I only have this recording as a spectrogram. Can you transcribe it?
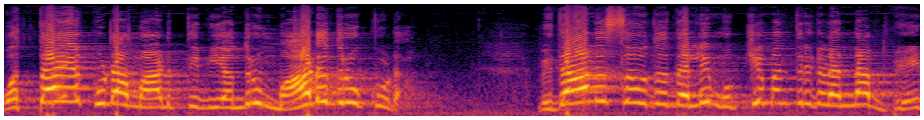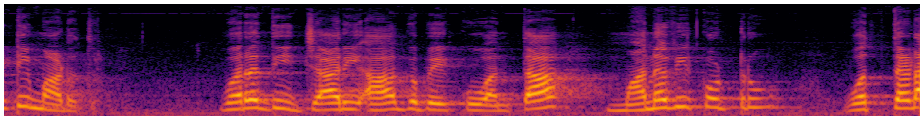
ಒತ್ತಾಯ ಕೂಡ ಮಾಡ್ತೀವಿ ಅಂದ್ರು ಮಾಡಿದ್ರು ಕೂಡ ವಿಧಾನಸೌಧದಲ್ಲಿ ಮುಖ್ಯಮಂತ್ರಿಗಳನ್ನ ಭೇಟಿ ಮಾಡಿದ್ರು. ವರದಿ ಜಾರಿ ಆಗಬೇಕು ಅಂತ ಮನವಿ ಕೊಟ್ಟರು ಒತ್ತಡ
